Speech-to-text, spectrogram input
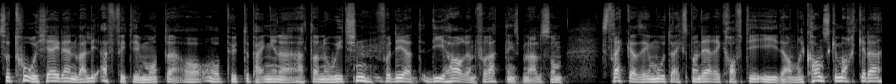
så tror ikke jeg det er en veldig effektiv måte å, å putte pengene etter Norwegian. Fordi at de har en forretningsmodell som strekker seg mot å ekspandere kraftig i det amerikanske markedet,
